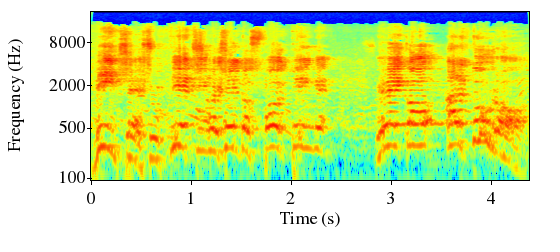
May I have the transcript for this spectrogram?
Vince su Fiat 500 Sporting Greco Arturo.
